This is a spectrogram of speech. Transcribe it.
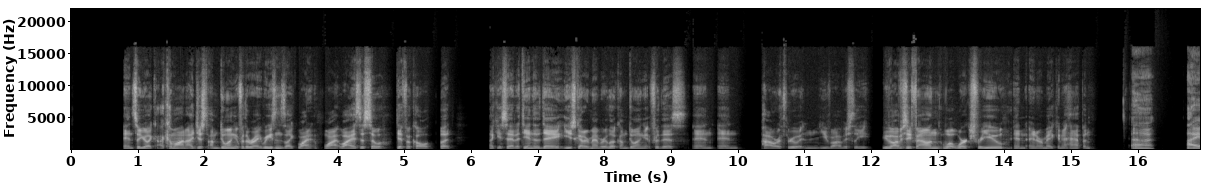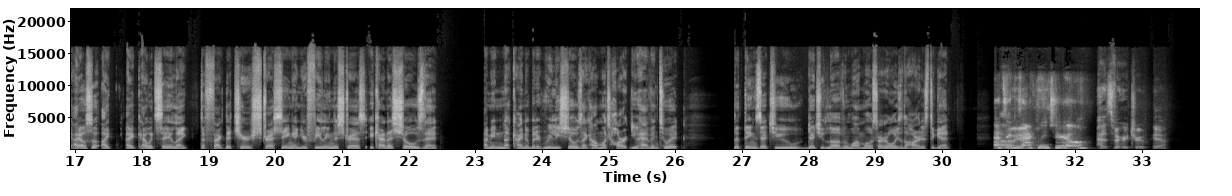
and so you're like oh, come on i just i'm doing it for the right reasons like why why why is this so difficult but like you said at the end of the day you just got to remember look i'm doing it for this and and power through it and you've obviously you've obviously found what works for you and and are making it happen uh I, I also I, I I would say like the fact that you're stressing and you're feeling the stress, it kind of shows that I mean not kind of, but it really shows like how much heart you have into it. The things that you that you love and want most are always the hardest to get. That's uh, exactly yeah. true. That's very true. Yeah.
